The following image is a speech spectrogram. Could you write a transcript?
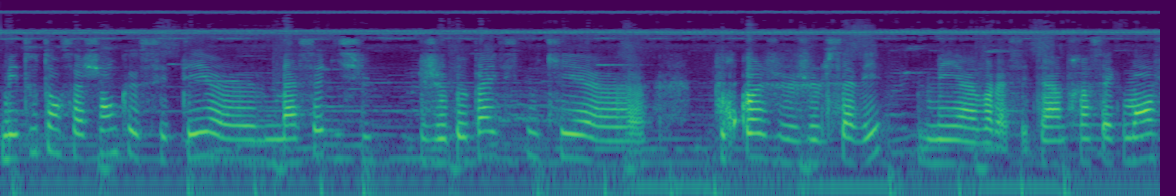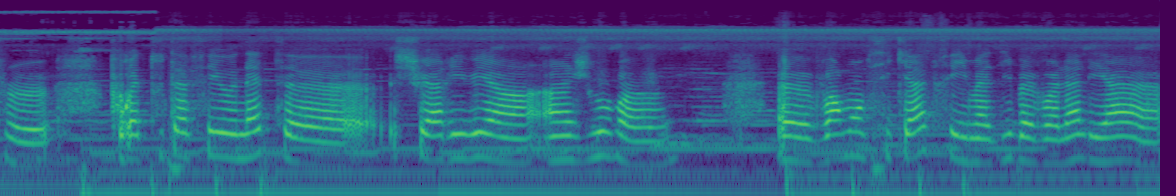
mais tout en sachant que c'était euh, ma seule issue. Je ne peux pas expliquer pourquoi je, le savais, mais voilà, c'était intrinsèquement. Je, pour être tout à fait honnête, je suis arrivée un jour euh, voir mon psychiatre et il m'a dit ben voilà Léa, euh,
